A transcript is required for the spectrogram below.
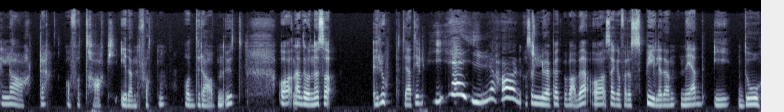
klarte å få tak i den flåtten og dra den ut. Og når jeg dro den ut, så ropte jeg til jeg har den!' Og så løp jeg ut på badet og sørga for å spyle den ned i do.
